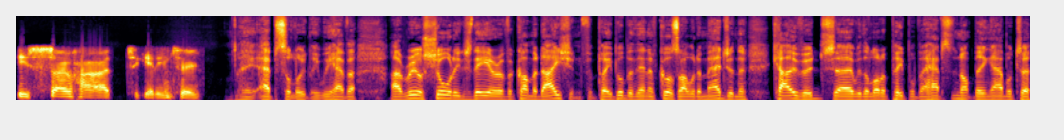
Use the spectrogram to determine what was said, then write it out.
is so hard to get into. Yeah, Absolutely. We have a, a real shortage there of accommodation for people. But then, of course, I would imagine that COVID, uh, with a lot of people perhaps not being able to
